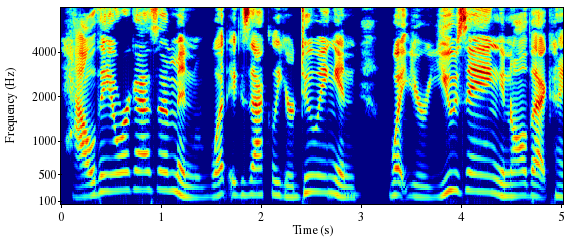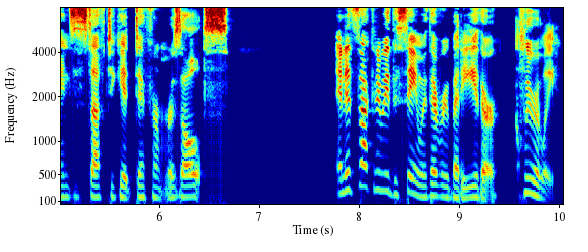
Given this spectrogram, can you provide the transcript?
how they orgasm and what exactly you're doing and what you're using and all that kinds of stuff to get different results. And it's not going to be the same with everybody either, clearly.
